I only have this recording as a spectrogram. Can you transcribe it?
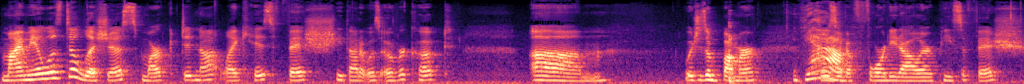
My meal was delicious. Mark did not like his fish. He thought it was overcooked, um, which is a bummer. Yeah. It was like a forty dollar piece of fish.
